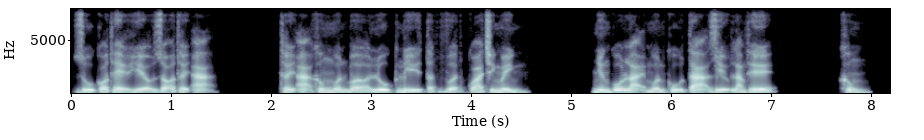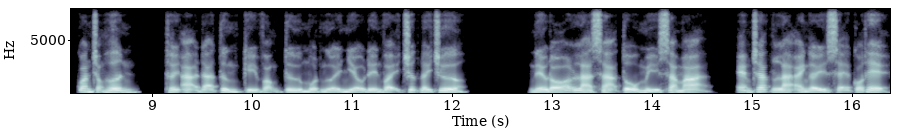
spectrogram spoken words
dù có thể hiểu rõ thầy ạ. Thầy ạ không muốn bờ lục nỉ tật vượt qua chính mình. Nhưng cô lại muốn cụ tạ dịu làm thế. Không, quan trọng hơn, thầy ạ đã từng kỳ vọng từ một người nhiều đến vậy trước đây chưa? Nếu đó là xạ tổ mì sa mạ, em chắc là anh ấy sẽ có thể.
